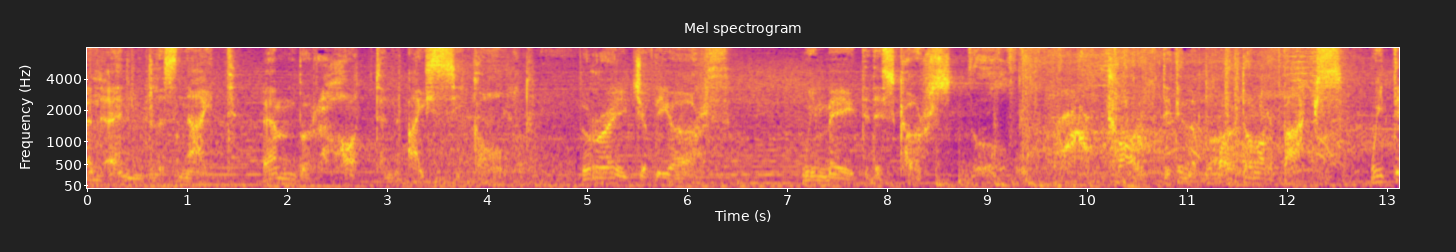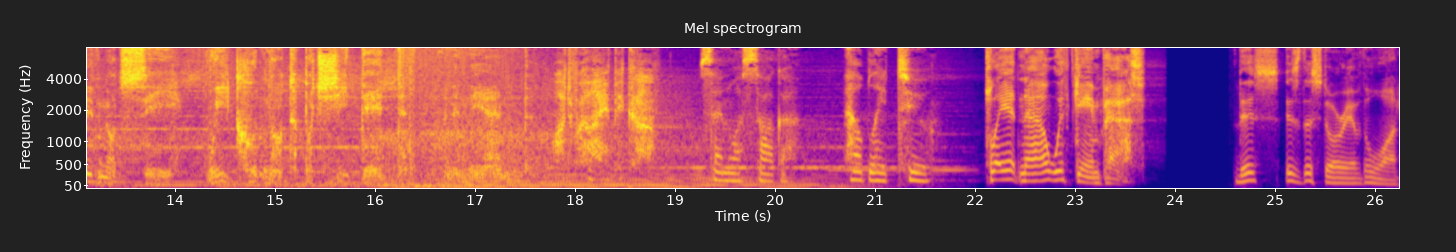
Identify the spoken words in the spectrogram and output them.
An endless night, ember hot and icy cold. The rage of the earth. We made this curse. Carved it in the blood on our backs. We did not see. We could not, but she did. And in the end, What will I become? Senua Saga. Hellblade 2. Play it now with Game Pass. This is the story of the one.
